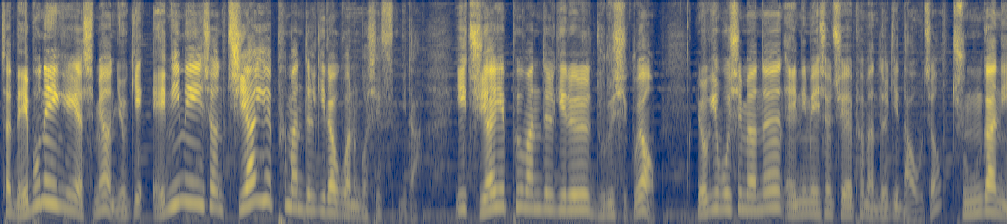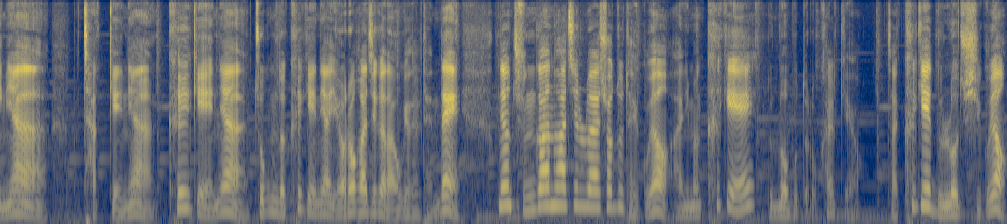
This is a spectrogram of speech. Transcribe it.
자 내보내기 하시면 여기 애니메이션 GIF 만들기라고 하는 것이 있습니다 이 GIF 만들기를 누르시고요. 여기 보시면은 애니메이션 GIF 만들기 나오죠? 중간이냐 작게냐 크게냐 조금 더 크게냐 여러 가지가 나오게 될 텐데 그냥 중간 화질로 하셔도 되고요. 아니면 크게 눌러보도록 할게요. 자 크게 눌러주시고요.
